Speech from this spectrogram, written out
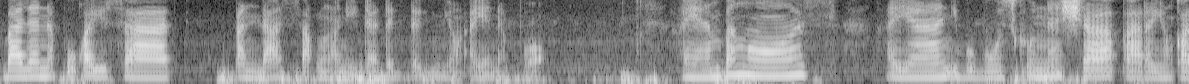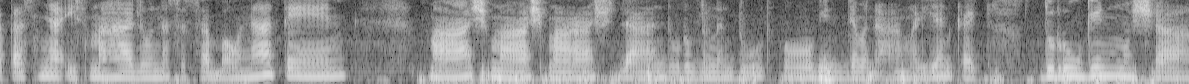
Bala na po kayo sa panlasa kung ano idadagdag nyo. Ayan na po. Ayan ang bangos. Ayan, ibubuhos ko na siya para yung katas niya is mahalo na sa sabaw natin. Mash, mash, mash. Dan, durog lang ng durog. Hindi naman naangal yan kahit durugin mo siya.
